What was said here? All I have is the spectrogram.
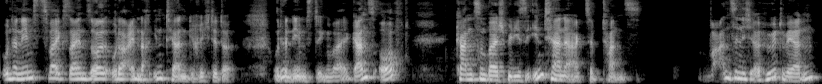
Unternehmenszweig sein soll oder ein nach intern gerichteter Unternehmensding, weil ganz oft kann zum Beispiel diese interne Akzeptanz wahnsinnig erhöht werden,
